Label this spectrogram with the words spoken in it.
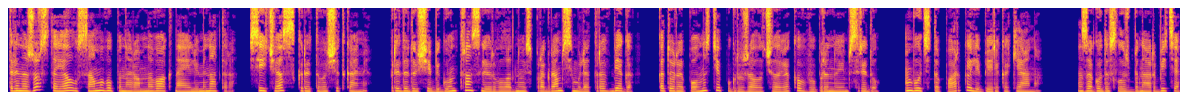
Тренажер стоял у самого панорамного окна иллюминатора, сейчас скрытого щитками. Предыдущий бегун транслировал одну из программ симуляторов бега, которая полностью погружала человека в выбранную им среду, будь то парк или берег океана. За годы службы на орбите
